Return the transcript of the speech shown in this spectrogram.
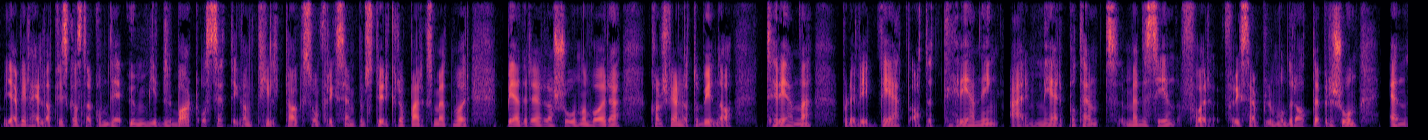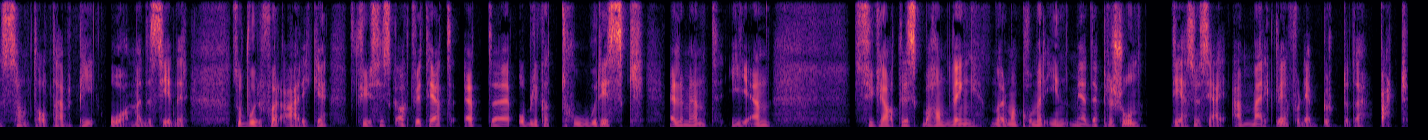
og jeg vil heller at vi skal snakke om det umiddelbart og sette i gang tiltak som for eksempel styrker oppmerksomheten vår, bedre relasjonene våre, kanskje vi er nødt til å begynne å trene, fordi vi vet at trening er mer potent medisin for for eksempel moderat depresjon enn samtaleterapi og medisiner. Så hvorfor er ikke fysisk aktivitet et eh, obligatorisk element i en psykiatrisk behandling når man kommer inn med depresjon? Det synes jeg er merkelig, for det burde det vært.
